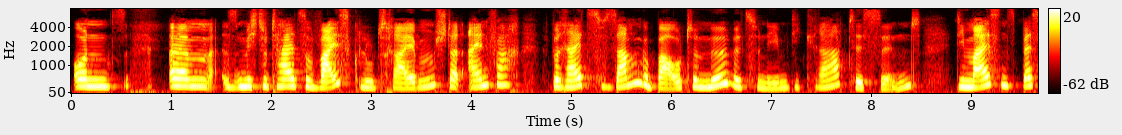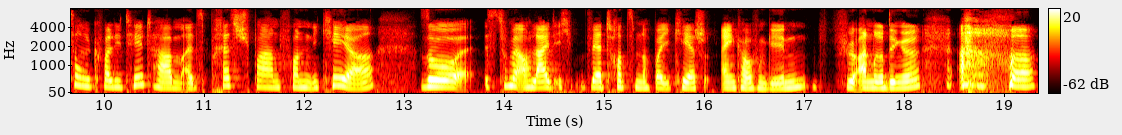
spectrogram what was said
und ähm, mich total zu Weißglut treiben, statt einfach bereits zusammengebaute Möbel zu nehmen, die gratis sind, die meistens bessere Qualität haben als Presssparen von Ikea. So, es tut mir auch leid, ich werde trotzdem noch bei Ikea einkaufen gehen für andere Dinge. Aber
